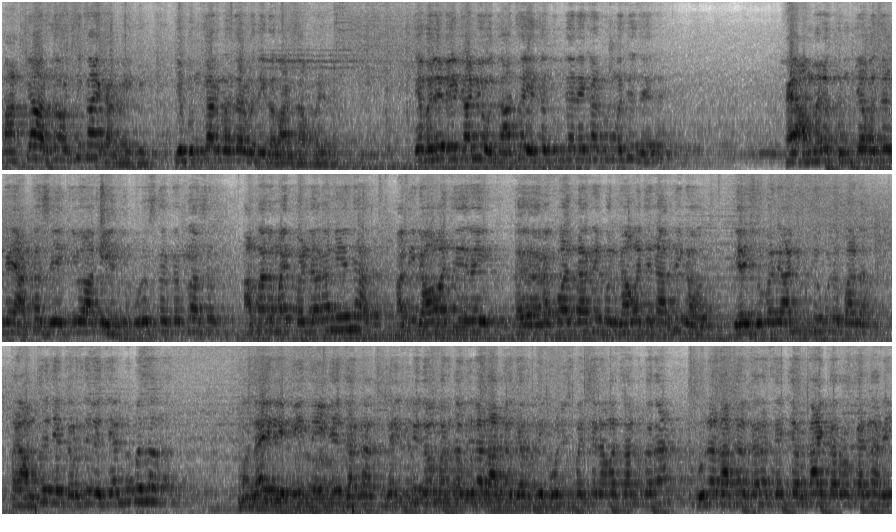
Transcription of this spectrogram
मागच्या अर्जावरती काय कारवाई केली? जे बुनकार बाजारमध्ये गव्हाण सापडलं. ते भले बेकामी होतं. आता येतं तुमच्या रेकॉर्ड रूम मध्येच आहे ना? काय आम्हाला तुमच्याबद्दल काही आकस आहे किंवा आम्ही हेतू पुरस्कार करतो असं आम्हाला माहीत पडल्यावर आम्ही येणार. आम्ही गावाचे नाही रखवालदार नाही पण गावाचे नागरिक आहोत. या हिशोबाने आम्ही कुठे कुठे पाहणार? पण आमचं जे कर्तव्य ते आम्ही बजावणार. मग नाही नाही मी ते इथे धरणार. नाही तुम्ही जोपर्यंत गुन्हा दाखल करा ते पोलीस पंचनामा चालू करा. गुन्हा दाखल करा त्यांच्यावर काय कारवाई करणार आहे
